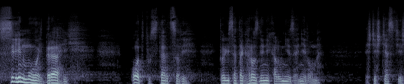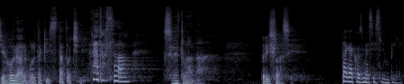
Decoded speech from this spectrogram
Syn môj, drahý, odpust starcovi, ktorý sa tak hrozne nechal uniesť hnevom. Ešte šťastie, že horár bol taký statočný. Radoslav, Svetlana, prišla si. tak ako sme si slúbili.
